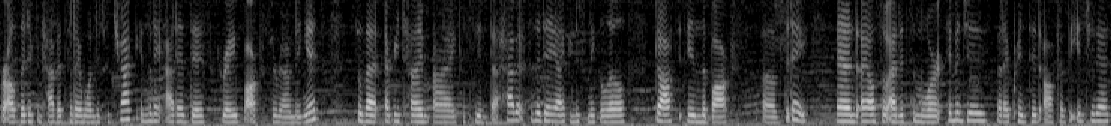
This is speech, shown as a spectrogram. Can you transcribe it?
for all the different habits that I wanted to track and then I added this gray box surrounding it so that every time I completed that habit for the day I can just make a little dot in the box of the day. And I also added some more images that I printed off of the internet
